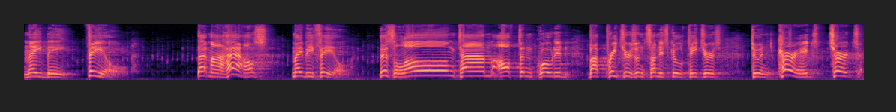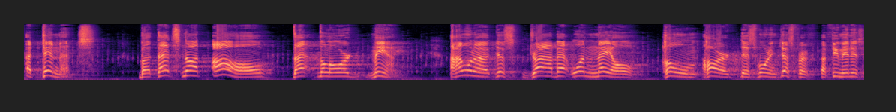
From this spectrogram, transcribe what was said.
may be filled? That my house may be filled. This is a long time, often quoted by preachers and Sunday school teachers to encourage church attendance. But that's not all that the Lord meant. I want to just drive that one nail home hard this morning just for a few minutes.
